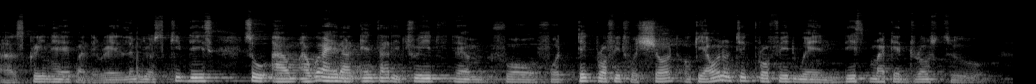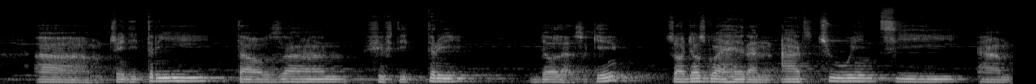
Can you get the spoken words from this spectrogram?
uh, screen help and the rest. Let me just skip this. So um, I'll go ahead and enter the trade um, for, for take profit for short. Okay. I want to take profit when this market drops to um, 23,053 dollars okay? So I'll just go ahead and add 23 um,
